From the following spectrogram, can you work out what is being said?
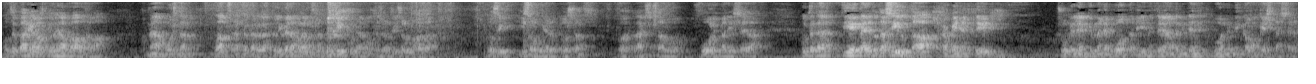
Mutta Karjalahti on ihan valtava. Mä muistan lapsena, että oli vielä olemassa pikkuinen, mutta se on siis ollut aivan tosi iso vielä tuossa 1800-luvun puolivälissä. Ja, kun tätä tietä ja tuota siltaa rakennettiin suunnilleen 10 vuotta, niin ihmettelen, että miten voinut niin kauan kestää sen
